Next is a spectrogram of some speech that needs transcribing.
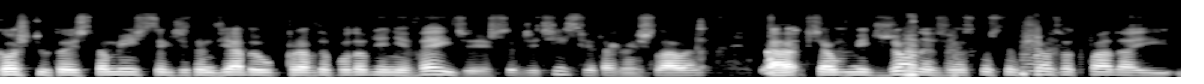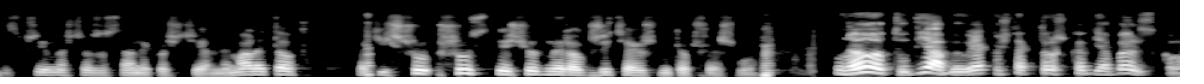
Kościół to jest to miejsce, gdzie ten diabeł prawdopodobnie nie wejdzie. Jeszcze w dzieciństwie tak myślałem. Ja chciałbym mieć żonę, w związku z tym ksiądz odpada i, i z przyjemnością zostanę kościelnym, ale to jakiś szó szósty, siódmy rok życia już mi to przeszło. No, tu diabeł, jakoś tak troszkę diabelsko.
